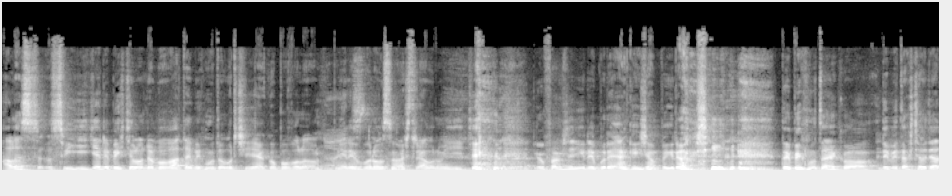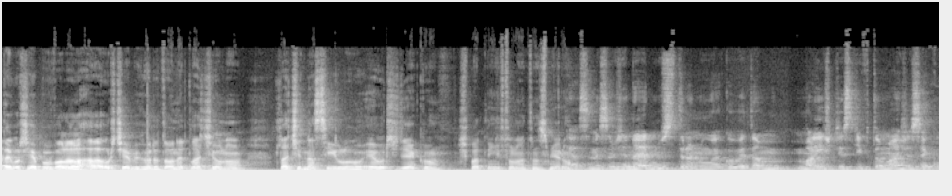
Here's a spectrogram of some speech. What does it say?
ale svý dítě, kdyby chtělo dobovat, tak bych mu to určitě jako povolil. No, Někdy v budoucnu, až třeba budu mít dítě. Doufám, že někdy bude nějaký jumping další. tak bych mu to jako, kdyby to chtěl dělat, tak určitě povolil, ale určitě bych ho do toho netlačil, no. Tlačit na sílu je určitě jako špatný v tomhle tom směru. Já si myslím, že na jednu stranu jakoby tam malý štěstí v tom má, že jsi jako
